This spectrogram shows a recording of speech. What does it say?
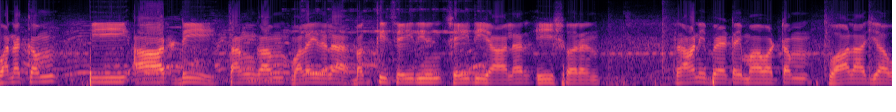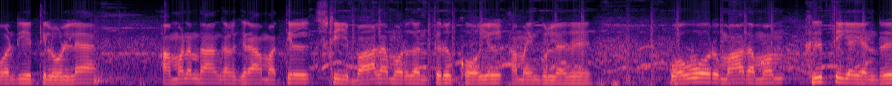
வணக்கம் பிஆர்டி தங்கம் வலைதள பக்தி செய்தி செய்தியாளர் ஈஸ்வரன். ராணிப்பேட்டை மாவட்டம் வாலாஜா ஒன்றியத்தில் உள்ள அமனந்தாங்கல் கிராமத்தில் ஸ்ரீ பாலமுருகன் திருக்கோயில் அமைந்துள்ளது. ஒவ்வொரு மாதமும் கிருத்திகை என்று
